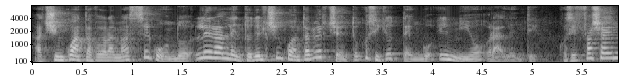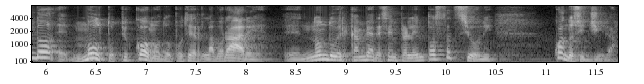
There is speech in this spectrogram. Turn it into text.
a 50 fotogrammi al secondo, le rallento del 50% così che ottengo il mio rallenti. Così facendo è molto più comodo poter lavorare e non dover cambiare sempre le impostazioni quando si gira.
